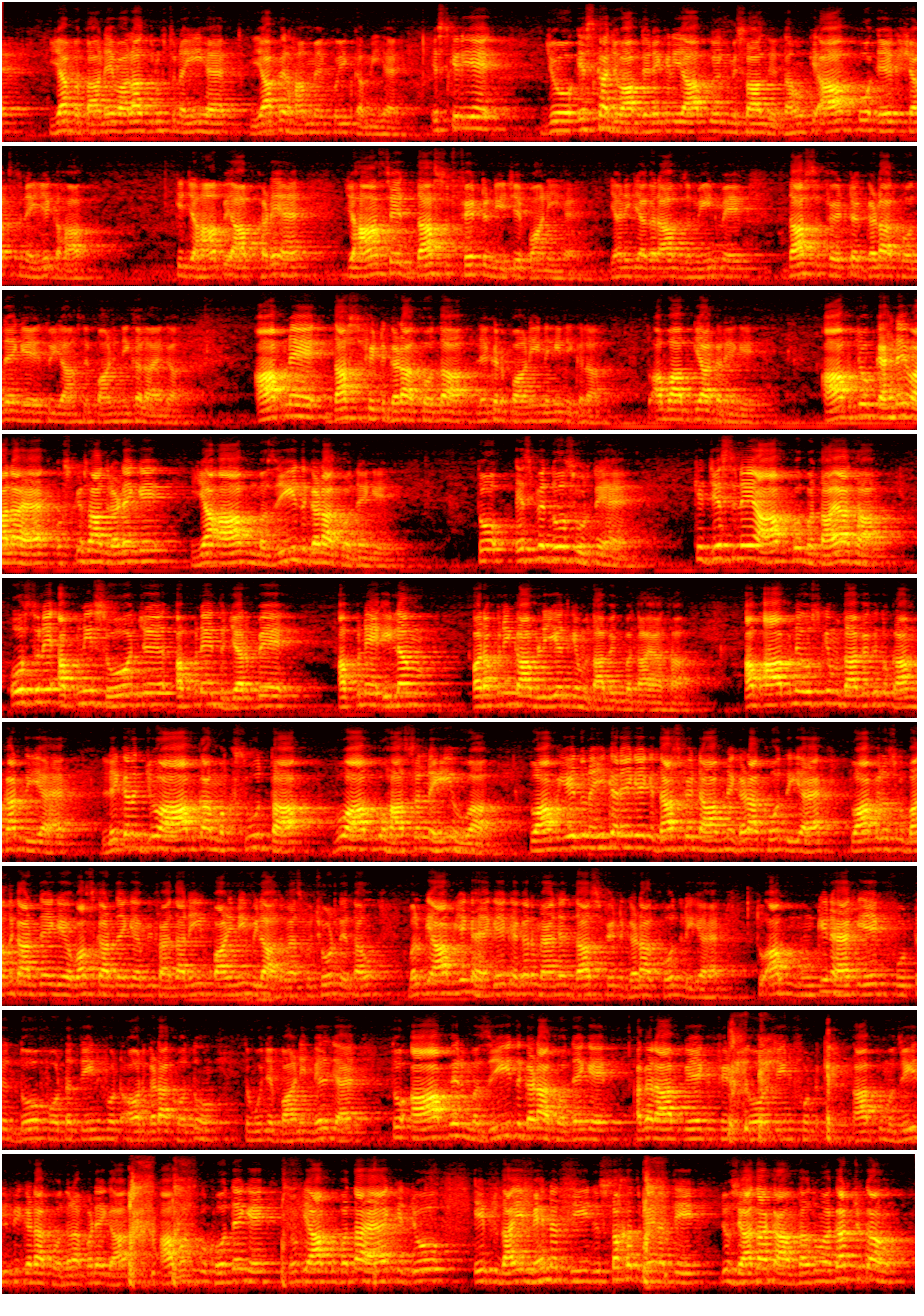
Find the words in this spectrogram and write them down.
या बताने वाला दुरुस्त नहीं है, या फिर हम में कोई कमी है? इसके लिए जो, इसका जवाब देने के लिए आपको एक मिसाल देता हूँ कि आपको एक शख्स ने ये कहा कि जहाँ पे आप खड़े हैं, जहाँ से 10 फिट नीचे पानी है। यानी कि अगर आप ज़मीन में 10 फिट गड़ा खोदेंगे तो यहाँ से पानी निकल आएगा। आपने 10 फिट गड़ा खोदा, लेकिन पानी नहीं निकला। तो अब आप क्या करेंगे? आप जो कहने वाला है, उसके साथ लड़ेंगे या आप मज़ीद गड़ा खोदेंगे? तो इसमें दो सूरतें हैं कि जिसने आपको बताया था, उसने अपनी सोच, अपने तजर्बे, अपने इलम और अपनी काबिलियत के मुताबिक बताया था। अब आपने उसके मुताबिक तो काम कर दिया है, लेकिन जो आपका मकसूद था, वो आपको हासिल नहीं हुआ। तो आप ये तो नहीं करेंगे कि दस फिट आपने गड़ा खोद दिया है तो आप फिर उसको बंद कर देंगे और बस कर देंगे, अभी फ़ायदा नहीं, पानी नहीं मिला तो मैं इसको छोड़ देता हूँ। बल्कि आप ये कहेंगे कि अगर मैंने दस फिट गड़ा खोद लिया है तो अब मुमकिन है कि एक फुट, दो फुट, तीन फुट और गड़ा खोदूँ तो मुझे पानी मिल जाए। तो आप फिर मज़ीद गड़ा खोदेंगे। अगर आप एक फिट दो, तीन फुट के, आपको मज़ीद भी गड़ा खोदना पड़ेगा, आप उसको खोदेंगे, क्योंकि आपको पता है कि जो इब्तदाई मेहनत थी, जो सख्त मेहनत थी, जो ज़्यादा काम था तो मैं कर चुका हूँ।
